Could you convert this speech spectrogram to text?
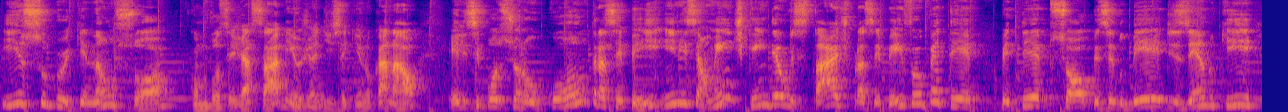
Isso porque não só, como vocês já sabem, eu já disse aqui no canal, ele se posicionou contra a CPI. Inicialmente, quem deu o start para a CPI foi o PT. PT, PSOL, PCdoB, dizendo que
